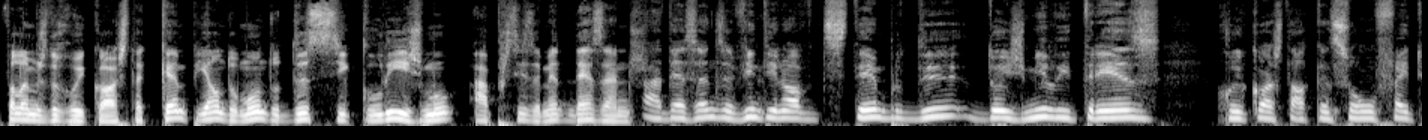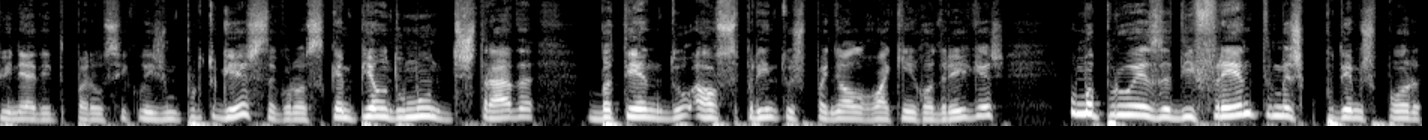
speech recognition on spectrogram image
Falamos de Rui Costa, campeão do mundo de ciclismo há precisamente 10 anos. Há 10 anos, a 29 de setembro de 2013, Rui Costa alcançou um feito inédito para o ciclismo português, sagrou-se campeão do mundo de estrada, batendo ao sprint o espanhol Joaquim Rodrigues. Uma proeza diferente, mas que podemos pôr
